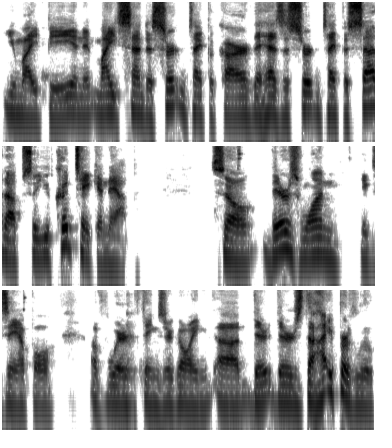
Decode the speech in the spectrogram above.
you might be. And it might send a certain type of car that has a certain type of setup. So you could take a nap so there's one example of where things are going. Uh, there, there's the Hyperloop,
